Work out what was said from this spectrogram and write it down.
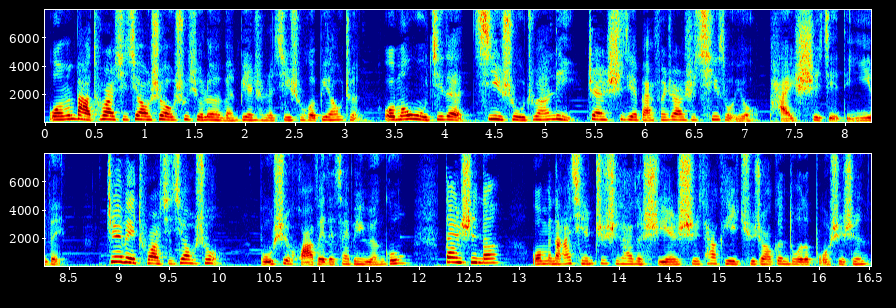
我们把土耳其教授数学论文变成了技术和标准。我们五 G 的技术专利占世界百分之二十七左右，排世界第一位。这位土耳其教授。不是华为的在编员工，但是呢，我们拿钱支持他的实验室，他可以去招更多的博士生，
